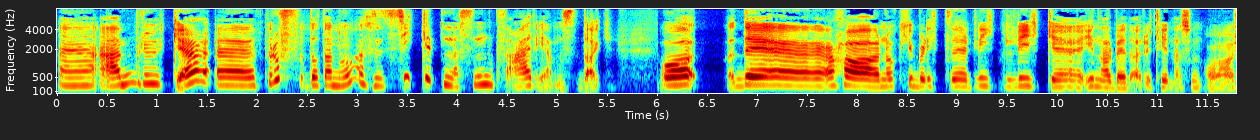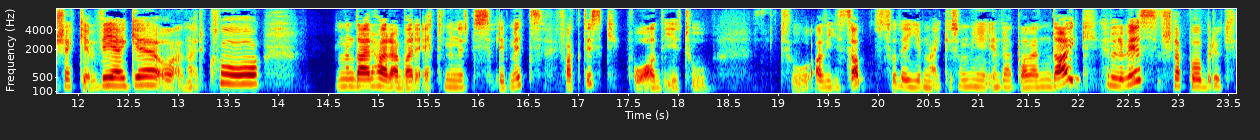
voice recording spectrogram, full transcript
Eh, Jeg bruker eh, proff.no sikkert nesten hver eneste dag. Og det har nok blitt like, like innarbeida rutine som å sjekke VG og NRK. Men der har jeg bare ett minutts limit, faktisk, på de to, to avisene. Så det gir meg ikke så mye i løpet av en dag, heldigvis. Slipper å bruke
